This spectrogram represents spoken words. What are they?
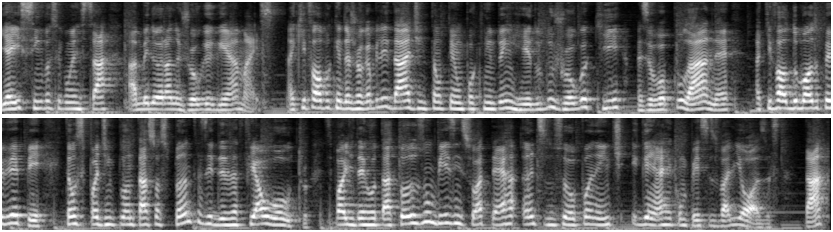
e aí sim você começar a melhorar no jogo e ganhar mais. Aqui fala um pouquinho da jogabilidade, então tem um pouquinho do enredo do jogo aqui, mas eu vou pular, né? Aqui fala do modo PVP, então você pode implantar suas plantas e desafiar o outro. Você pode derrotar todos os zumbis em sua terra antes do seu oponente e ganhar recompensas valiosas tá?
